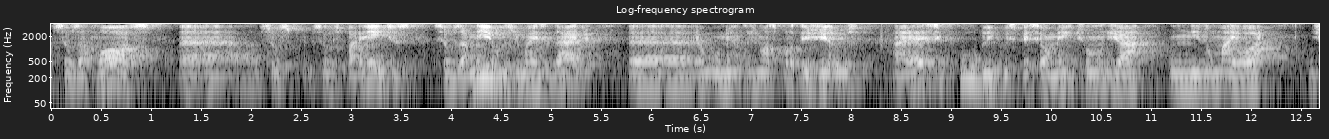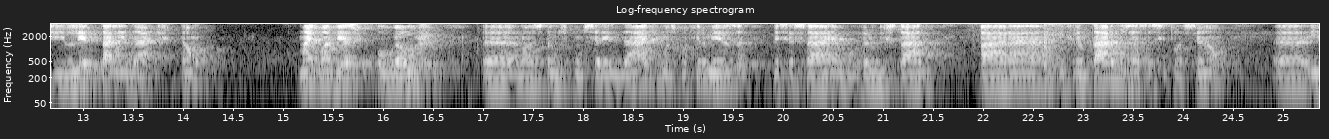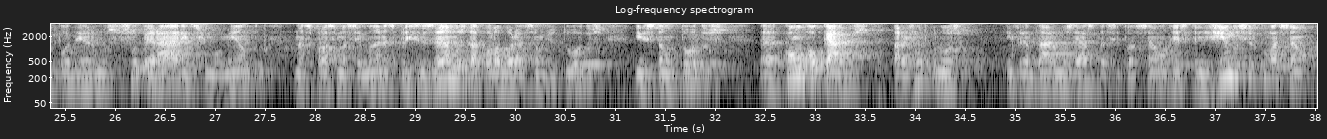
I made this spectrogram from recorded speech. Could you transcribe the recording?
os seus avós, uh, uh, os, seus, seus parentes, seus amigos de mais idade. é o momento de nós protegermos a esse público, especialmente onde há um nível maior de letalidade. Então, mais uma vez, povo gaúcho, eh, nós estamos com serenidade, mas com a firmeza necessária, o governo do Estado, para enfrentarmos essa situação eh, e podermos superar este momento nas próximas semanas. Precisamos da colaboração de todos e estão todos eh, convocados para, junto conosco, enfrentarmos esta situação restringindo circulação,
